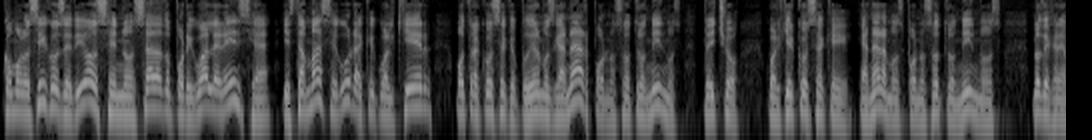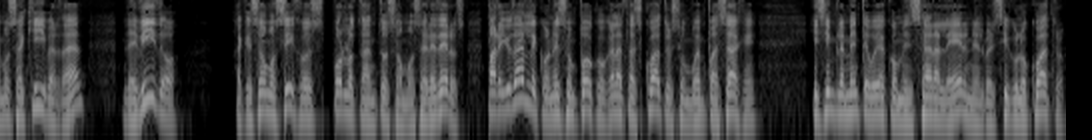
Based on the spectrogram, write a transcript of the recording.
Como los hijos de Dios se nos ha dado por igual herencia y está más segura que cualquier otra cosa que pudiéramos ganar por nosotros mismos. De hecho, cualquier cosa que ganáramos por nosotros mismos, lo dejaremos aquí, ¿verdad? Debido a que somos hijos, por lo tanto somos herederos. Para ayudarle con eso un poco, Gálatas 4 es un buen pasaje. Y simplemente voy a comenzar a leer en el versículo 4.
